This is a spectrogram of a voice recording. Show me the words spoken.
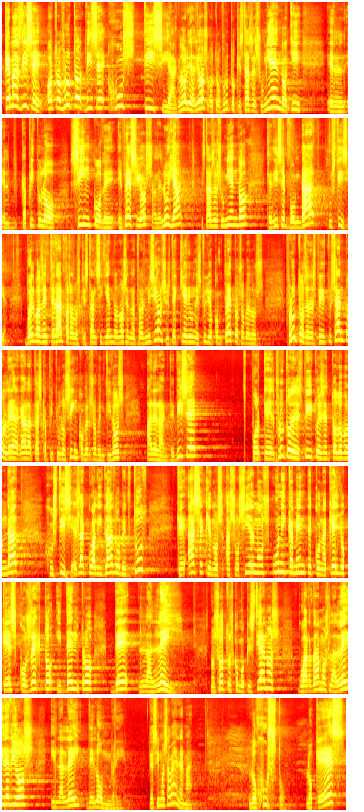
¿Qué más dice? Otro fruto dice justicia. Gloria a Dios. Otro fruto que estás resumiendo aquí el, el capítulo 5 de Efesios. Aleluya. Estás resumiendo que dice bondad, justicia. Vuelvo a reiterar para los que están siguiéndonos en la transmisión, si usted quiere un estudio completo sobre los frutos del Espíritu Santo, lea Gálatas capítulo 5, verso 22 adelante. Dice, porque el fruto del Espíritu es en todo bondad, justicia, es la cualidad o virtud que hace que nos asociemos únicamente con aquello que es correcto y dentro de la ley. Nosotros como cristianos guardamos la ley de Dios y la ley del hombre. Decimos amén, hermano. Lo justo, lo que es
